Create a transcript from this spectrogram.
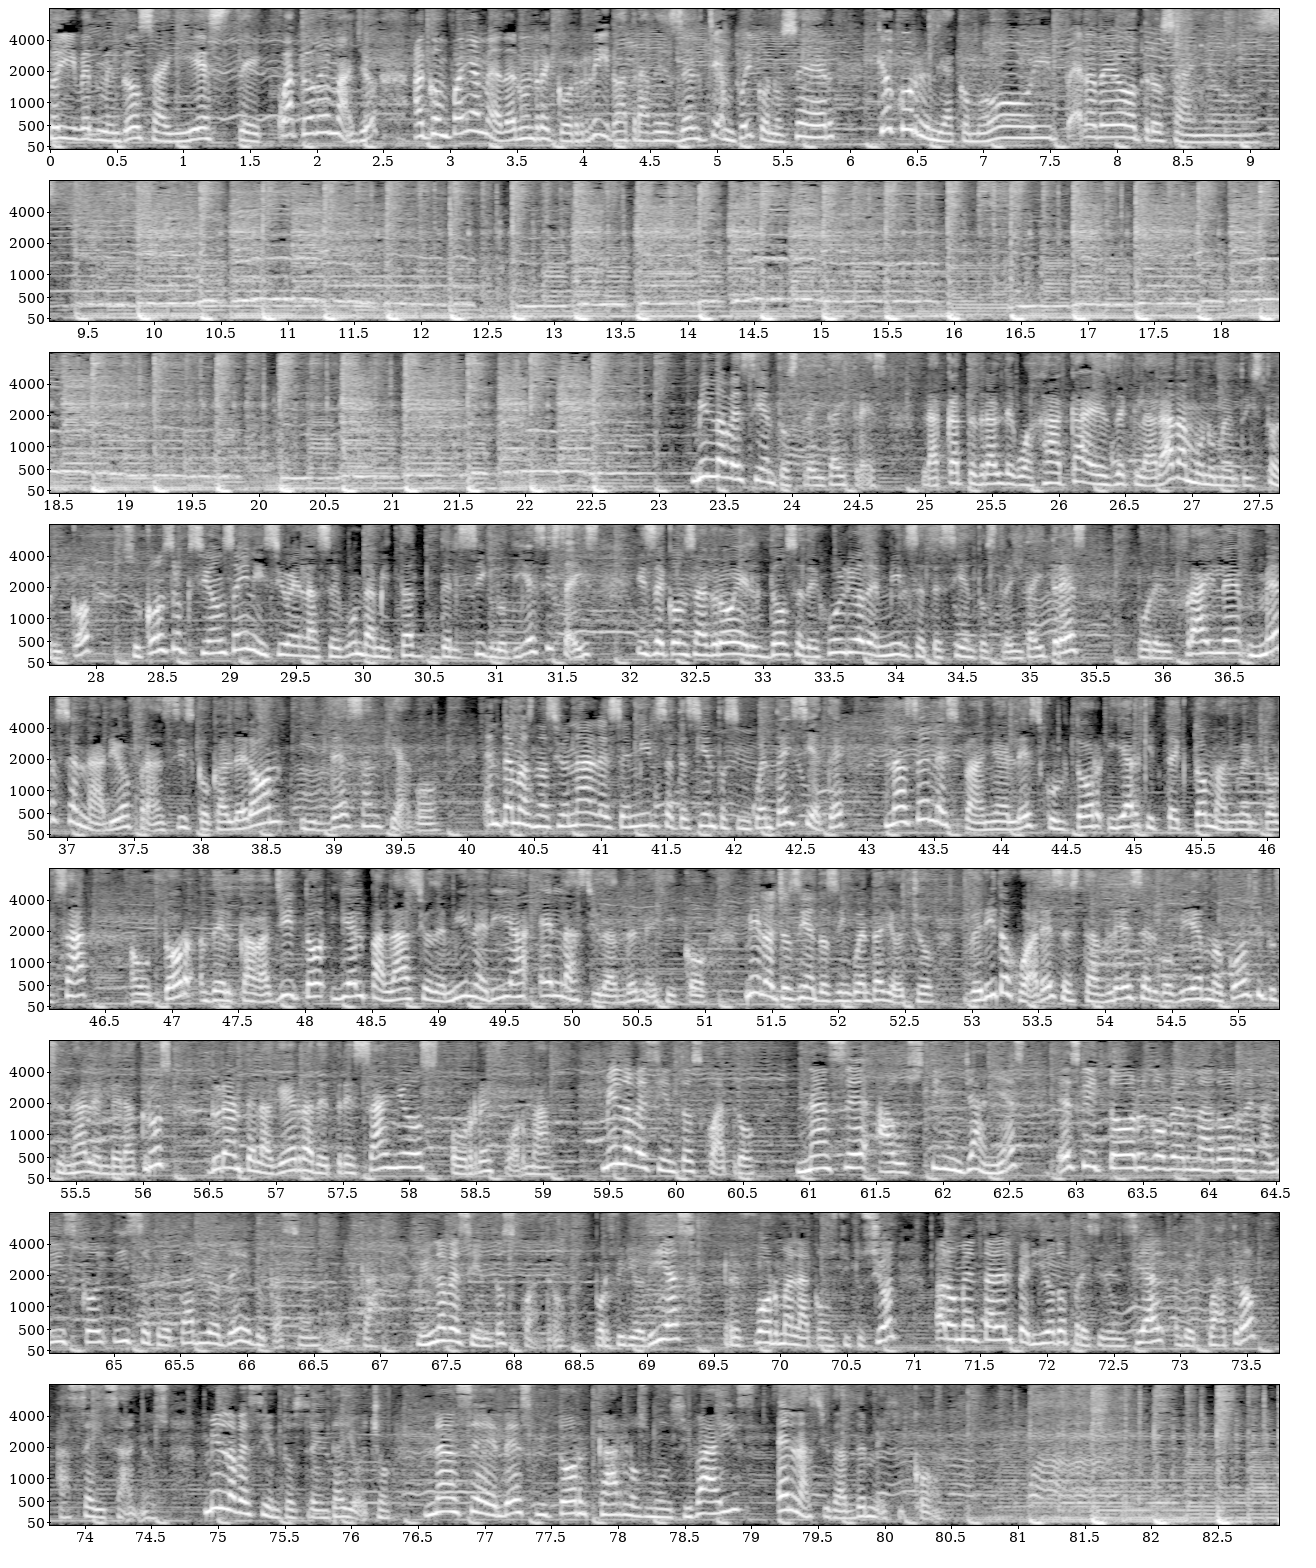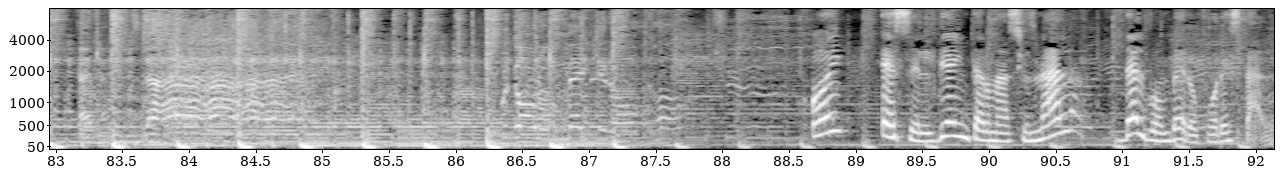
soy Ivette Mendoza y este 4 de mayo acompáñame a dar un recorrido a través del tiempo y conocer qué ocurre un día como hoy, pero de otros años. 1933. La Catedral de Oaxaca es declarada monumento histórico. Su construcción se inició en la segunda mitad del siglo XVI y se consagró el 12 de julio de 1733 por el fraile mercenario Francisco Calderón y de Santiago. En temas nacionales, en 1757, nace en España el escultor y arquitecto Manuel Tolsá, autor del Caballito y el Palacio de Minería en la Ciudad de México. 1858, Benito Juárez establece el gobierno constitucional en Veracruz durante la Guerra de Tres Años o Reforma. 1904, nace Agustín Yáñez, escritor, gobernador de Jalisco y secretario de Educación Pública. 1904. Porfirio Díaz reforma la Constitución para aumentar el periodo presidencial de 4 a 6 años. 1938. Nace el escritor Carlos Monsiváis en la Ciudad de México. Hoy es el Día Internacional del Bombero Forestal.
